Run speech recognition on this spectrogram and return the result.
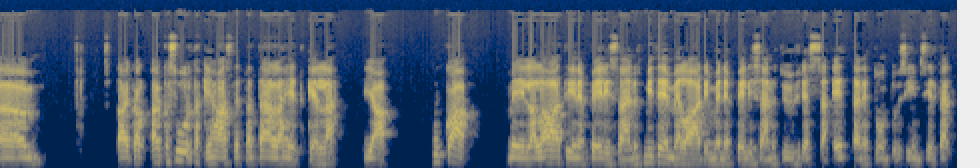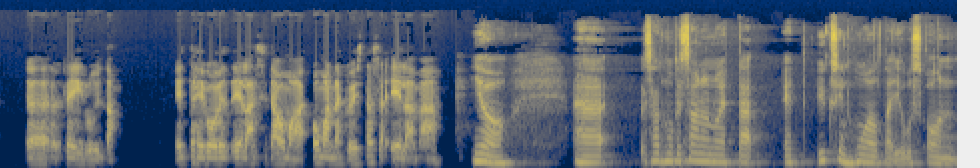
ähm, aika, aika suurtakin haastetta tällä hetkellä, ja kuka meillä laatii ne pelisäännöt, miten me laadimme ne pelisäännöt yhdessä, että ne tuntuisi ihmisiltä äh, reiluilta, että he voivat elää sitä oma, oman näköistänsä elämää. Joo. Ää, sä oot muuten sanonut, että, että yksinhuoltajuus on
